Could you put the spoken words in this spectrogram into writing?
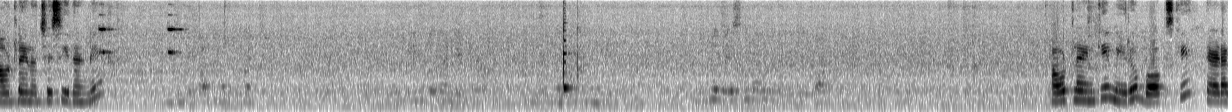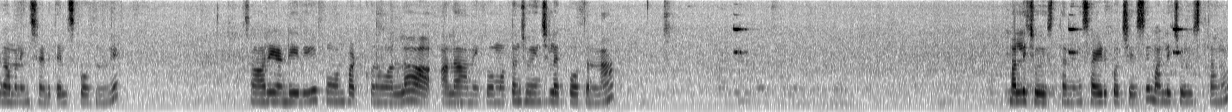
అవుట్లైన్ వచ్చేసి ఇదండి. అవుట్లైన్కి మీరు బాక్స్కి తేడా గమనించండి తెలిసిపోతుంది. సారీ అండి ఇది ఫోన్ పట్టుకోవడం వల్ల అలా మీకు మొత్తం చూపించలేకపోతున్నా మళ్ళీ చూపిస్తాను నేను సైడ్కి వచ్చేసి మళ్ళీ చూపిస్తాను.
